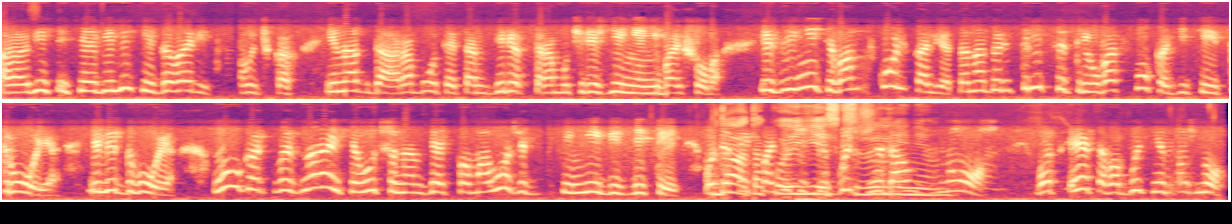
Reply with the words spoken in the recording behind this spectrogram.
э, весь из себя великий, говорит, в кавычках, иногда, работая там директором учреждения небольшого, извините, вам сколько лет? Она говорит, 33, у вас сколько детей? Трое или двое? Ну, говорит, вы знаете, лучше нам взять помоложе, семьи, без детей. Вот да, такое есть, к сожалению. Не должно. Вот этого быть не должно.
